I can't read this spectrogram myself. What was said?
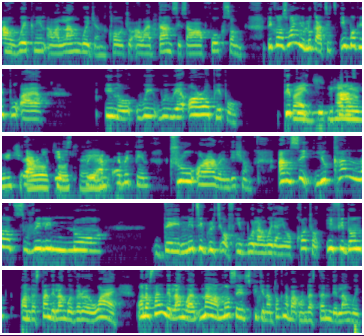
awakening our language and culture, our dances, our folk songs. Because when you look at it, Igbo people are, you know, we, we were oral people. People Right. We have a rich oral culture, yeah. and everything through oral rendition. And see, you cannot really know the nitty gritty of Igbo language and your culture if you don't understand the language very well. Why? Understanding the language, now I'm not saying speaking, I'm talking about understanding the language.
